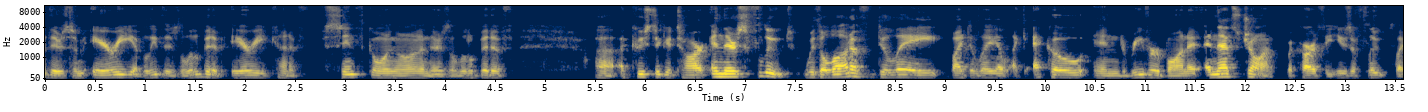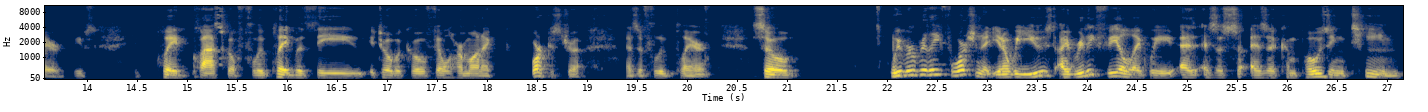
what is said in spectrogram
there's some airy, I believe there's a little bit of airy kind of synth going on, and there's a little bit of uh, acoustic guitar, and there's flute with a lot of delay by delay, like echo and reverb on it. And that's John McCarthy. He's a flute player. He's he played classical flute, played with the Etobicoke Philharmonic Orchestra as a flute player. So we were really fortunate. You know, we used. I really feel like we, as, as a as a composing team,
